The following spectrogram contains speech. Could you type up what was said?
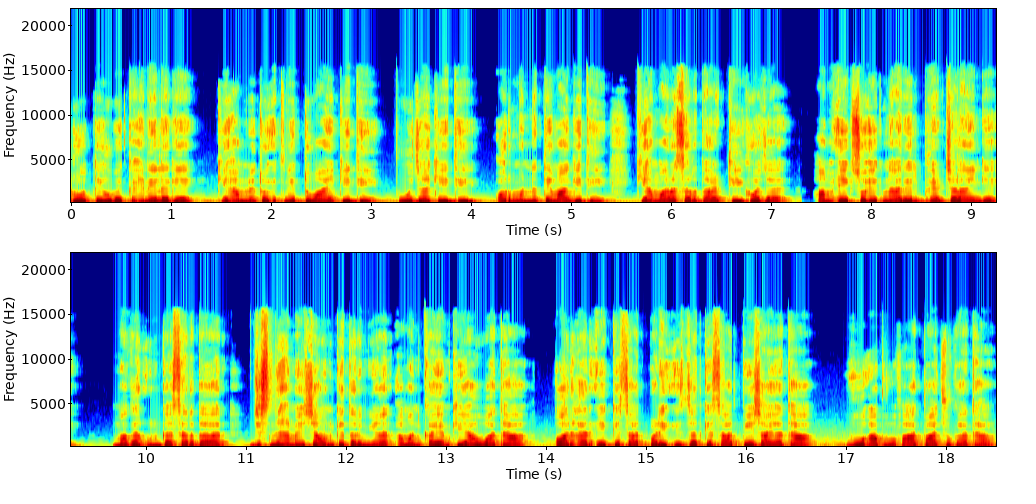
रोते हुए कहने लगे कि हमने तो इतनी दुआएँ की थी, पूजा की थी और मन्नतें मांगी थी कि हमारा सरदार ठीक हो जाए। हम 101 नारियल भेंट चढ़ाएँगे। मगर उनका सरदार, जिसने हमेशा उनके दरमियान अमन कायम किया हुआ था और हर एक के साथ बड़ी इज़्ज़त के साथ पेश आया था वो अब वफात पा चुका था।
